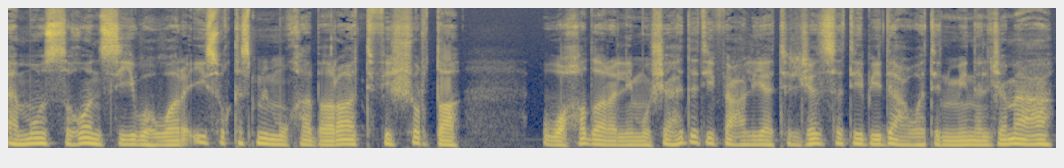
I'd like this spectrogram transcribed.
أموس غونسي وهو رئيس قسم المخابرات في الشرطة وحضر لمشاهدة فعاليات الجلسة بدعوة من الجماعة.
